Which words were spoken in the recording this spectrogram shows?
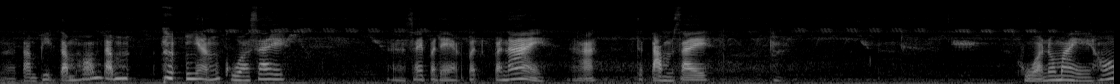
อ่าตำพริกตำหอมตำหยังขัวใส่ใส่ปลาแดกปลาหน่ายนะคะจะตำใส่ขัวหน่อไม้หอ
